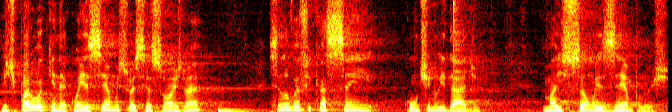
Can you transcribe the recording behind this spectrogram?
a gente parou aqui, né? Conhecemos suas sessões, não é? Senão vai ficar sem continuidade. Mas são exemplos.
